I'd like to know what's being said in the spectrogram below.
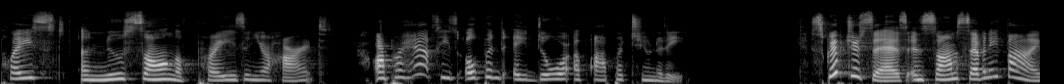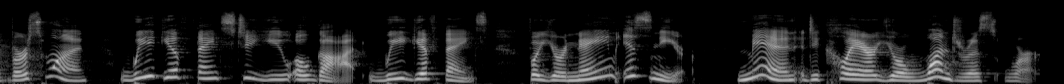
placed a new song of praise in your heart? Or perhaps He's opened a door of opportunity. Scripture says in Psalm 75, verse 1, We give thanks to you, O God. We give thanks for your name is near. Men declare your wondrous works.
